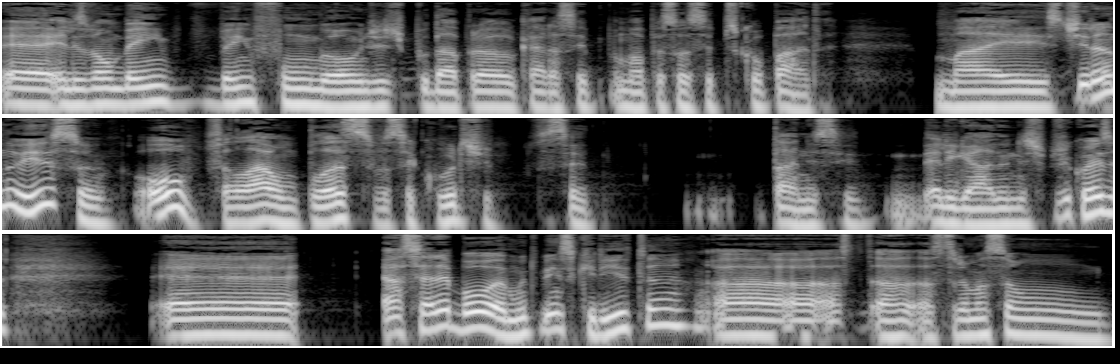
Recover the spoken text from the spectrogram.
É, eles vão bem, bem fundo, onde, tipo, dá pra o cara ser uma pessoa ser psicopata. Mas, tirando isso, ou, sei lá, um plus, se você curte, se você tá nesse. é ligado nesse tipo de coisa. É, a série é boa, é muito bem escrita, a- a- a- as tramas são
